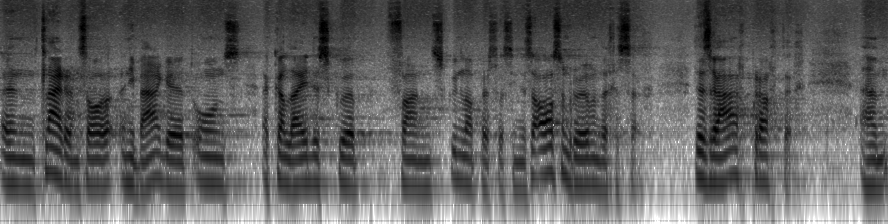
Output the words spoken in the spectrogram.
in Clarence al in die berge het ons 'n kaleidoskoop van skoenlappers gesien. Dit is 'n asemrowende gesig. Dit is reg pragtig. Ehm um,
